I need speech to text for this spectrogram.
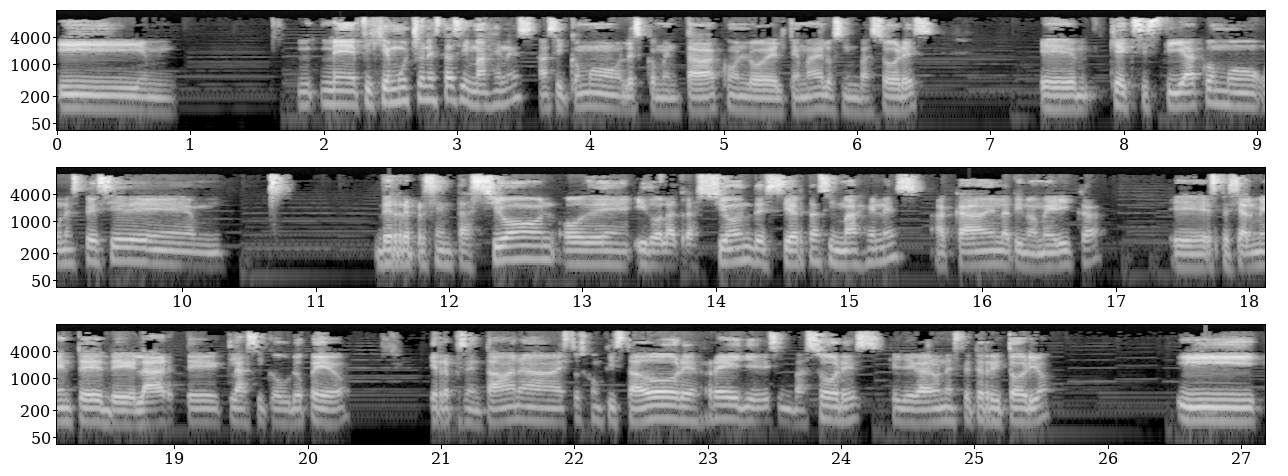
Y me fijé mucho en estas imágenes, así como les comentaba con lo del tema de los invasores, eh, que existía como una especie de, de representación o de idolatración de ciertas imágenes acá en Latinoamérica, eh, especialmente del arte clásico europeo, que representaban a estos conquistadores, reyes, invasores que llegaron a este territorio. Y,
